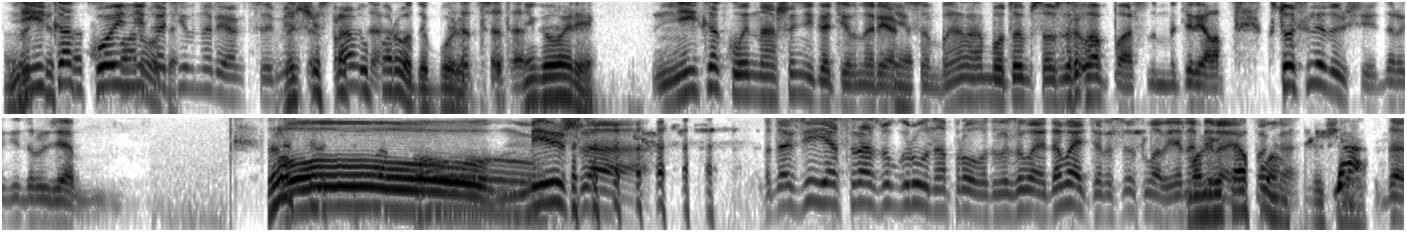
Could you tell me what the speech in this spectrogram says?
Никакой негативной реакции, Миша, За чистоту правда? породы борются, да, да, не говори. Никакой нашей негативной реакции. Нет. Мы работаем со взрывоопасным материалом. Кто следующий, дорогие друзья? О, Миша! Подожди, я сразу ГРУ на провод вызываю. Давайте, Ростислав, я набираю пока. Да. Да,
